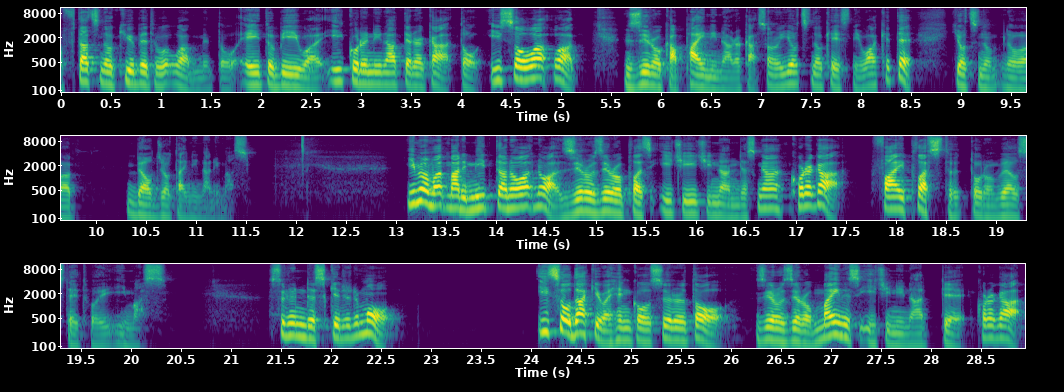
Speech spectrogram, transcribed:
2つのキュービットは A と B はイコールになっているかと、位相はは0か π になるか、その4つのケースに分けて4つののベル状態になります。今まで見たのはのは00プラス11なんですが、これが phi プラスとの Bell state を言います。するんですけれども、位相だけは変更すると00マイナス1になって、これが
